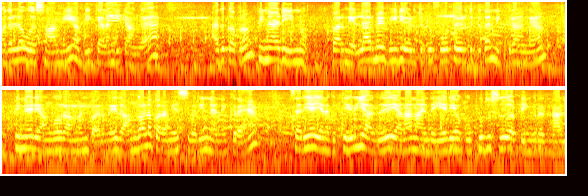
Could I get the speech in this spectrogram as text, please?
முதல்ல ஒரு சாமி அப்படி கிளம்பிட்டாங்க. அதுக்கப்புறம் பின்னாடி இன்னும் பாருங்கள் எல்லாருமே வீடியோ எடுத்துகிட்டு ஃபோட்டோ எடுத்துகிட்டு தான் நிற்கிறாங்க பின்னாடி அங்கே ஒரு அம்மன் பாருங்கள் இது அங்காள பரமேஸ்வரின்னு நினைக்கிறேன். சரியாக எனக்கு தெரியாது. ஏன்னா நான் இந்த ஏரியாவுக்கு புதுசு அப்படிங்கிறதுனால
